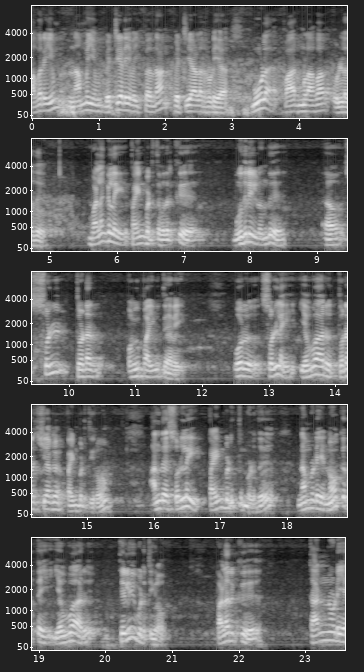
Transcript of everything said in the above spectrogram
அவரையும் நம்மையும் வெற்றியடைய வைப்பதுதான் வெற்றியாளர்களுடைய மூல ஃபார்முலாவாக உள்ளது. வளங்களை பயன்படுத்துவதற்கு முதலில் வந்து சொல் தொடர் பகுப்பாய்வு தேவை. ஒரு சொல்லை எவ்வாறு தொடர்ச்சியாக பயன்படுத்துகிறோம்? அந்த சொல்லை பயன்படுத்தும் பொழுது நம்முடைய நோக்கத்தை எவ்வாறு தெளிவுபடுத்துகிறோம்? பலருக்கு தன்னுடைய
